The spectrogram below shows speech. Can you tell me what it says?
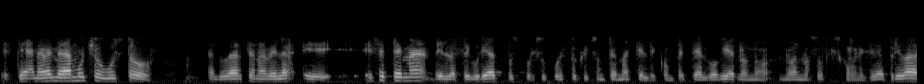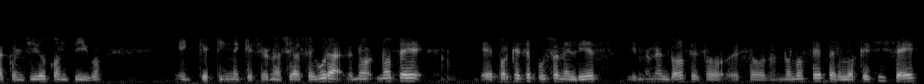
Este, Anabel, me da mucho gusto saludarte, Anabela. Eh, ese tema de la seguridad, pues por supuesto que es un tema que le compete al gobierno, no, no a nosotros como iniciativa privada. Coincido contigo en que tiene que ser una ciudad segura. No, no sé eh, por qué se puso en el 10 y no en el 2, eso, eso no lo sé, pero lo que sí sé,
